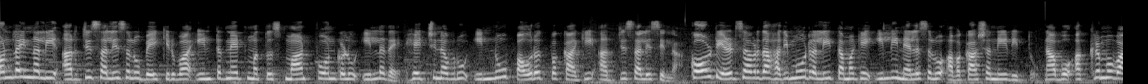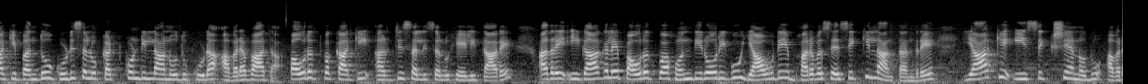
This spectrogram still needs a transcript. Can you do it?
ಆನ್ಲೈನ್ನಲ್ಲಿ ಅರ್ಜಿ ಸಲ್ಲಿಸಲು ಬೇಕಿರುವ ಇಂಟರ್ನೆಟ್ ಮತ್ತು ಸ್ಮಾರ್ಟ್ ಫೋನ್ಗಳು ಇಲ್ಲದೆ ಹೆಚ್ಚಿನವರು ಇನ್ನೂ ಪೌರತ್ವಕ್ಕಾಗಿ ಅರ್ಜಿ ಸಲ್ಲಿಸಿಲ್ಲ. ಕೋರ್ಟ್ ಎರಡ್ ಸಾವಿರದ ಹದಿಮೂರರಲ್ಲಿ ತಮಗೆ ಇಲ್ಲಿ ನೆಲೆಸಲು ಅವಕಾಶ ನೀಡಿತ್ತು. ನಾವು ಅಕ್ರಮವಾಗಿ ಬಂದು ಗುಡಿಸಲು ಕಟ್ಕೊಂಡಿಲ್ಲ ಅನ್ನೋದು ಕೂಡ ಅವರ ವಾದ. ಪೌರತ್ವಕ್ಕಾಗಿ ಅರ್ಜಿ ಸಲ್ಲಿಸಲು ಹೇಳಿದ್ದಾರೆ. ಆದರೆ ಈಗಾಗಲೇ ಪೌರತ್ವ ಹೊಂದಿರೋರಿಗೂ ಯಾವುದೇ ಭರವಸೆ ಸಿಕ್ಕಿಲ್ಲ ಅಂತಂದ್ರೆ ಯಾಕೆ ಈ ಶಿಕ್ಷೆ ಅನ್ನೋದು ಅವರ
